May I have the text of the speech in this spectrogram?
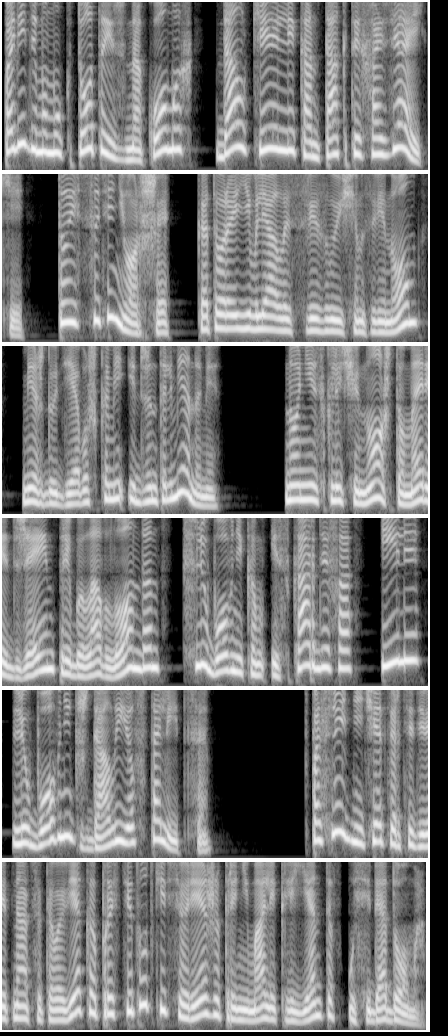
По-видимому, кто-то из знакомых дал Келли контакты хозяйки, то есть сутенерши, которая являлась связующим звеном между девушками и джентльменами. Но не исключено, что Мэри Джейн прибыла в Лондон с любовником из Кардифа или любовник ждал ее в столице последней четверти XIX века проститутки все реже принимали клиентов у себя дома.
